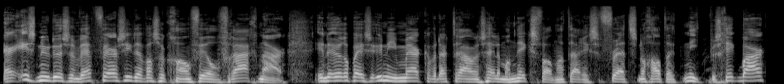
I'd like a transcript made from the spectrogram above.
Er is nu dus een webversie, daar was ook gewoon veel vraag naar. In de Europese Unie merken we daar trouwens helemaal niks van, want daar is Threads nog altijd niet beschikbaar.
